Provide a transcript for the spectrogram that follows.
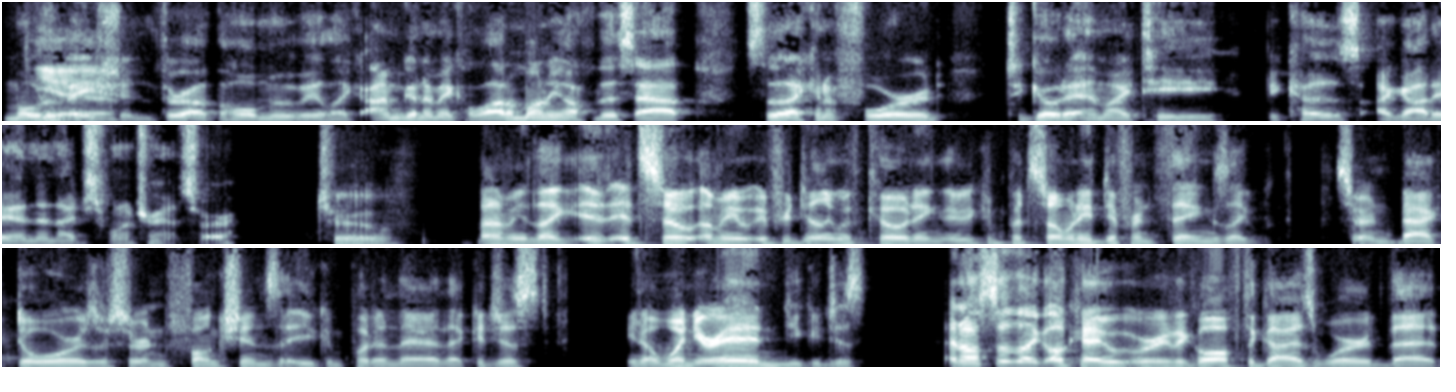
motivation yeah. throughout the whole movie. Like I'm going to make a lot of money off of this app so that I can afford to go to MIT because I got in and I just want to transfer. True. I mean, like it, it's so. I mean, if you're dealing with coding, you can put so many different things, like certain backdoors or certain functions that you can put in there that could just, you know, when you're in, you could just. And also, like, okay, we're gonna go off the guy's word that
